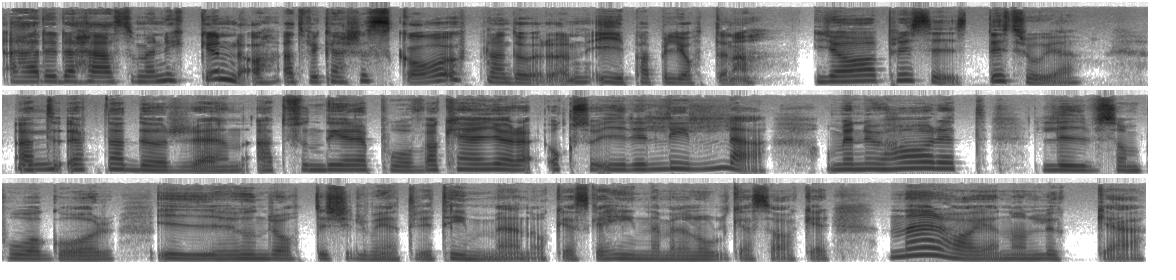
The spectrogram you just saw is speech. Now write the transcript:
Är det det här som är nyckeln då? Att vi kanske ska öppna dörren i papiljotterna? Ja, precis. Det tror jag. Att mm. öppna dörren, att fundera på vad kan jag göra också i det lilla. Om jag nu har ett liv som pågår i 180 kilometer i timmen och jag ska hinna mellan olika saker. När har jag någon lucka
